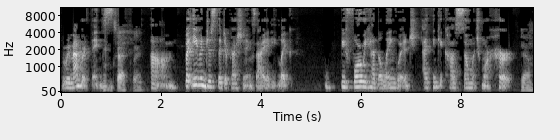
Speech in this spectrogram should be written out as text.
remembered things. exactly. um, but even just the depression anxiety like before we had the language i think it caused so much more hurt Yeah.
